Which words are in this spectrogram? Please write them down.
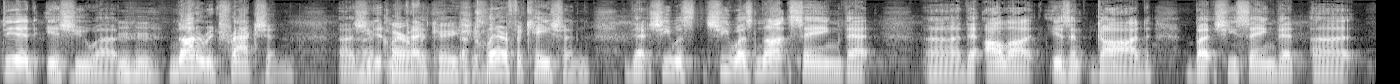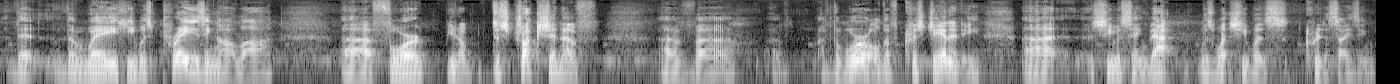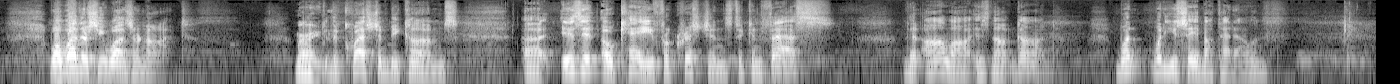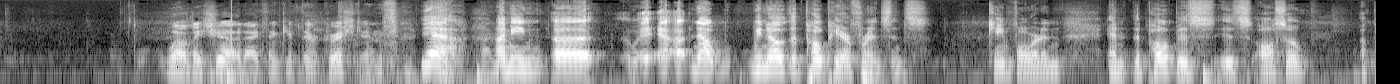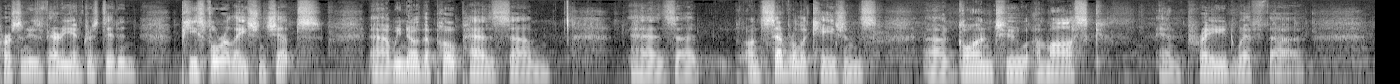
did issue uh, not a retraction. Uh, she A didn't retract- clarification. a clarification that she was she was not saying that uh, that Allah isn't God, but she's saying that uh, that the way he was praising Allah uh, for you know destruction of of, uh, of of the world of Christianity, uh, she was saying that was what she was criticizing. Well, whether she was or not, Right. the question becomes: uh, Is it okay for Christians to confess that Allah is not God? What What do you say about that, Alan? Well, they should, I think, if they're Christians. Yeah, I mean, uh, uh, now we know the Pope here, for instance, came forward, and and the Pope is is also a person who's very interested in peaceful relationships. Uh, we know the Pope has um, has uh, on several occasions uh, gone to a mosque and prayed with uh,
